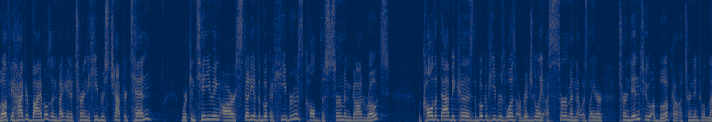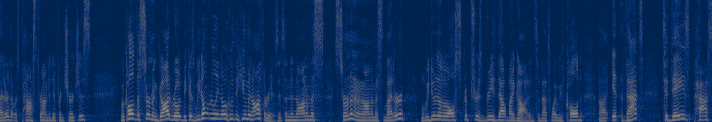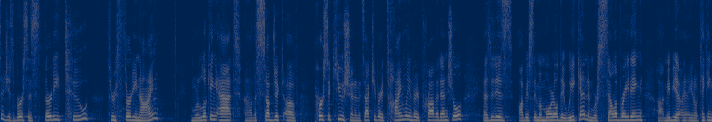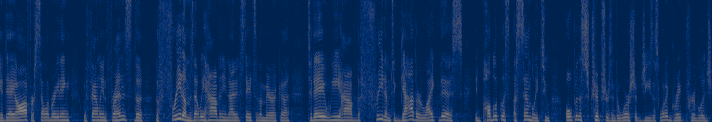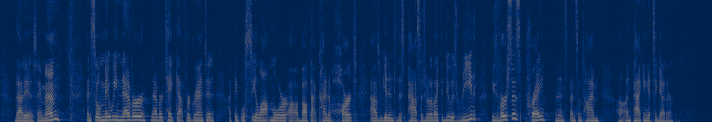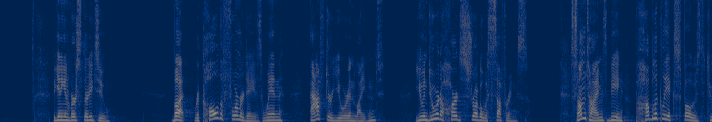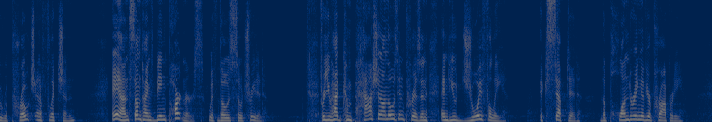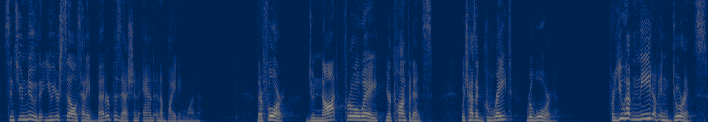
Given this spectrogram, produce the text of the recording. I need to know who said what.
Speaker 1: Well, if you have your Bibles, I invite you to turn to Hebrews chapter 10. We're continuing our study of the book of Hebrews called The Sermon God Wrote. We called it that because the book of Hebrews was originally a sermon that was later turned into a book, uh, turned into a letter that was passed around to different churches. We call it the sermon God wrote because we don't really know who the human author is. It's an anonymous sermon, an anonymous letter, but we do know that all scripture is breathed out by God. And so that's why we've called uh, it that. Today's passage is verses 32 through 39. And we're looking at uh, the subject of persecution. And it's actually very timely and very providential as it is obviously Memorial Day weekend, and we're celebrating, uh, maybe uh, you know, taking a day off or celebrating with family and friends the, the freedoms that we have in the United States of America. Today, we have the freedom to gather like this in public assembly to open the scriptures and to worship Jesus. What a great privilege that is. Amen. And so may we never, never take that for granted. I think we'll see a lot more uh, about that kind of heart as we get into this passage. What I'd like to do is read these verses, pray, and then spend some time uh, unpacking it together. Beginning in verse 32. But recall the former days when, after you were enlightened, you endured a hard struggle with sufferings, sometimes being publicly exposed to reproach and affliction and sometimes being partners with those so treated. For you had compassion on those in prison, and you joyfully accepted the plundering of your property, since you knew that you yourselves had a better possession and an abiding one. Therefore, do not throw away your confidence, which has a great reward. For you have need of endurance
